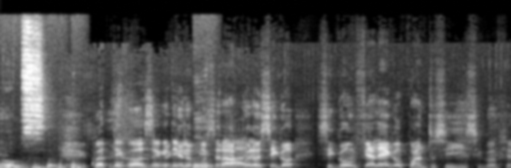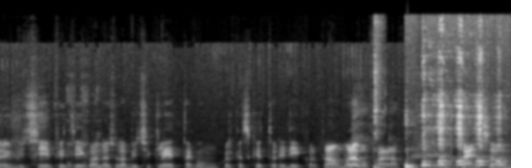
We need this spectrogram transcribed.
Ops. Quante cose che Perché devi dopo se no fare. quello si, go- si gonfia l'ego quanto si, si gonfiano i bicipiti quando è sulla bicicletta con quel caschetto ridicolo. Però non volevo fare la... cioè, insomma,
